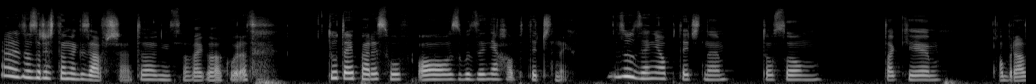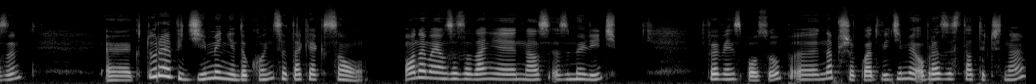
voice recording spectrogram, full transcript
Ale to zresztą jak zawsze, to nic nowego akurat. Tutaj parę słów o złudzeniach optycznych. Złudzenia optyczne to są takie obrazy, e, które widzimy nie do końca tak jak są. One mają za zadanie nas zmylić w pewien sposób. E, na przykład widzimy obrazy statyczne,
